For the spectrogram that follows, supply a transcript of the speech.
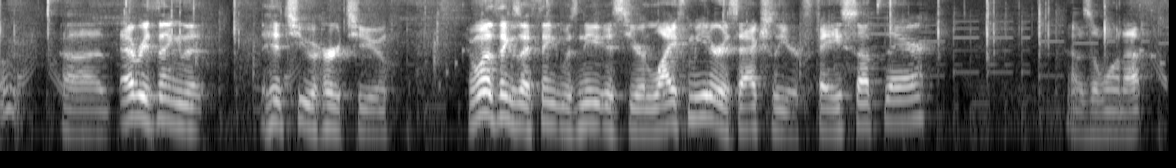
Um, Oh, Uh, everything that hits you hurts you. And one of the things I think was neat is your life meter is actually your face up there. That was a one up.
